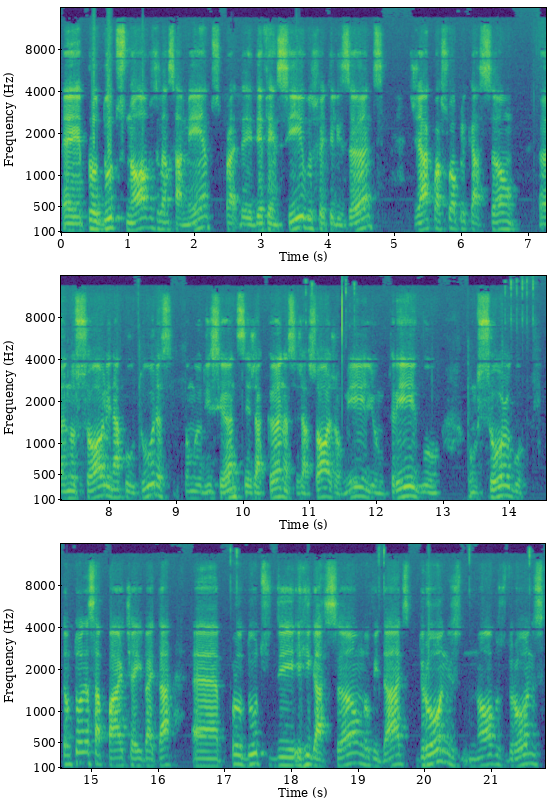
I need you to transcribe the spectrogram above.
é, produtos novos, lançamentos pra, de defensivos, fertilizantes, já com a sua aplicação uh, no solo e na cultura, como eu disse antes, seja cana, seja soja, um milho, um trigo, um sorgo. Então, toda essa parte aí vai estar uh, produtos de irrigação, novidades, drones, novos drones,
